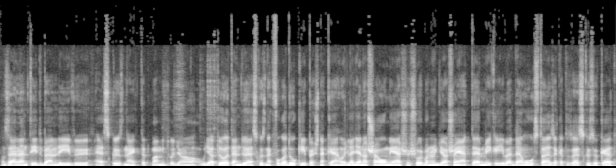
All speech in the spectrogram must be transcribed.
az ellentétben lévő eszköznek, tehát mármint, hogy a, ugye a töltendő eszköznek fogadóképesnek kell, hogy legyen. A Xiaomi elsősorban ugye a saját termékeivel demózta ezeket az eszközöket,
